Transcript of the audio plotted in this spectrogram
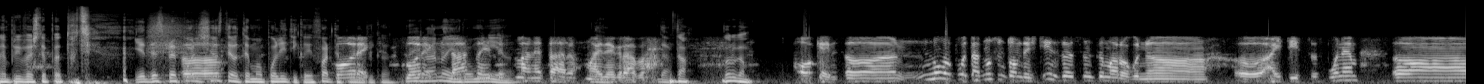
ne privește pe toți. E despre uh, și asta e o temă politică, e foarte Corect, politică. corect. La noi, dar în asta România. este planetară, mai degrabă. Da. da, vă rugăm. Ok. Uh, nu vă pot, nu sunt om de știință, sunt, mă rog, un uh, uh, IT, să spunem. Uh,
